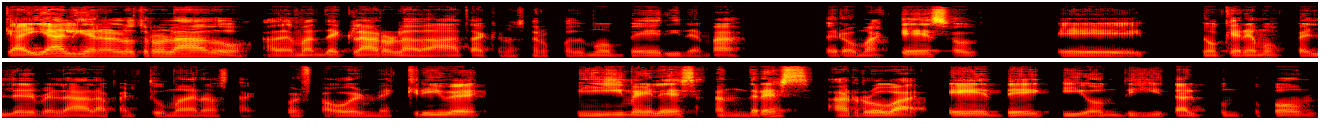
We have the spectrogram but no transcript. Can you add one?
que hay alguien al otro lado, además de, claro, la data que nosotros podemos ver y demás. Pero más que eso, eh, no queremos perder, ¿verdad? La parte humana. O sea, por favor, me escribe. Mi email es andres.ed-digital.com.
